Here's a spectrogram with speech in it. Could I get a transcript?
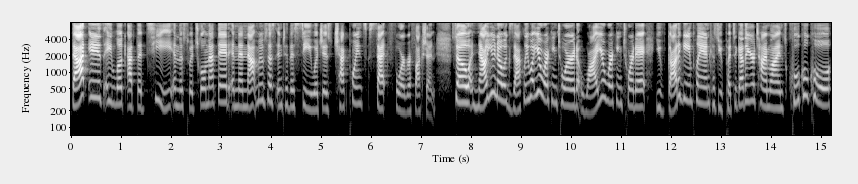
that is a look at the T in the switch goal method. And then that moves us into the C, which is checkpoints set for reflection. So, now you know exactly what you're working toward, why you're working toward it. You've got a game plan because you've put together your timelines. Cool, cool, cool.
